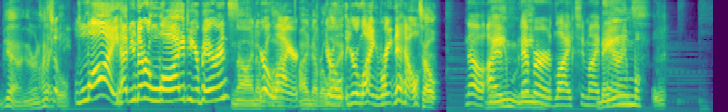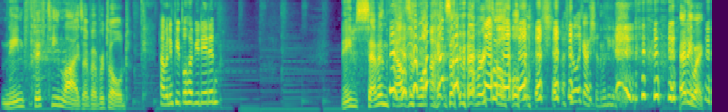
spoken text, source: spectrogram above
yeah, they're in high school. Lie! Have you never lied to your parents? No, I never You're a lie. liar. I never you're, lie. You're lying right now. So No, I've never name- lied to my name parents. name 15 lies I've ever told. How many people have you dated? Name 7,000 lies I've ever told. I feel like I should leave. Anyway,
